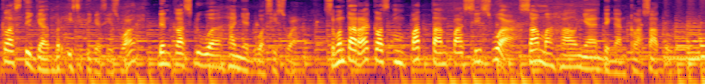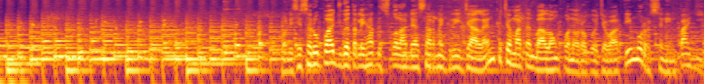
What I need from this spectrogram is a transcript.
kelas 3 berisi 3 siswa, dan kelas 2 hanya 2 siswa. Sementara kelas 4 tanpa siswa sama halnya dengan kelas 1. Kondisi serupa juga terlihat di Sekolah Dasar Negeri Jalan, Kecamatan Balong, Ponorogo, Jawa Timur, Senin pagi.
